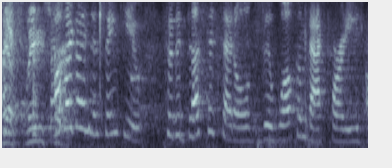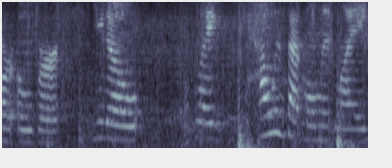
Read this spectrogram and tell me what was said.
Yes, ladies first. Oh my goodness, thank you. So the dust has settled, the welcome back parties are over. You know, like, how is that moment like?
